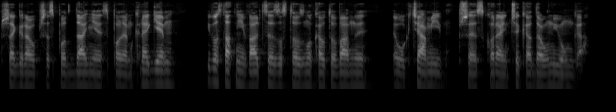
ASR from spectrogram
przegrał przez poddanie z Polem Craigiem i w ostatniej walce został znokautowany łokciami przez Koreańczyka Dawn Junga.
